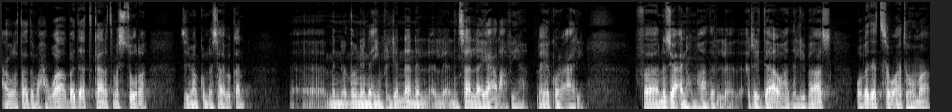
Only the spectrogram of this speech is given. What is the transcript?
عورة آدم وحواء بدأت كانت مستورة زي ما قلنا سابقا آه، من ضمن النعيم في الجنة أن الإنسان لا يعرى فيها لا يكون عاري. فنزع عنهم هذا الرداء وهذا اللباس وبدت سوآتهما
